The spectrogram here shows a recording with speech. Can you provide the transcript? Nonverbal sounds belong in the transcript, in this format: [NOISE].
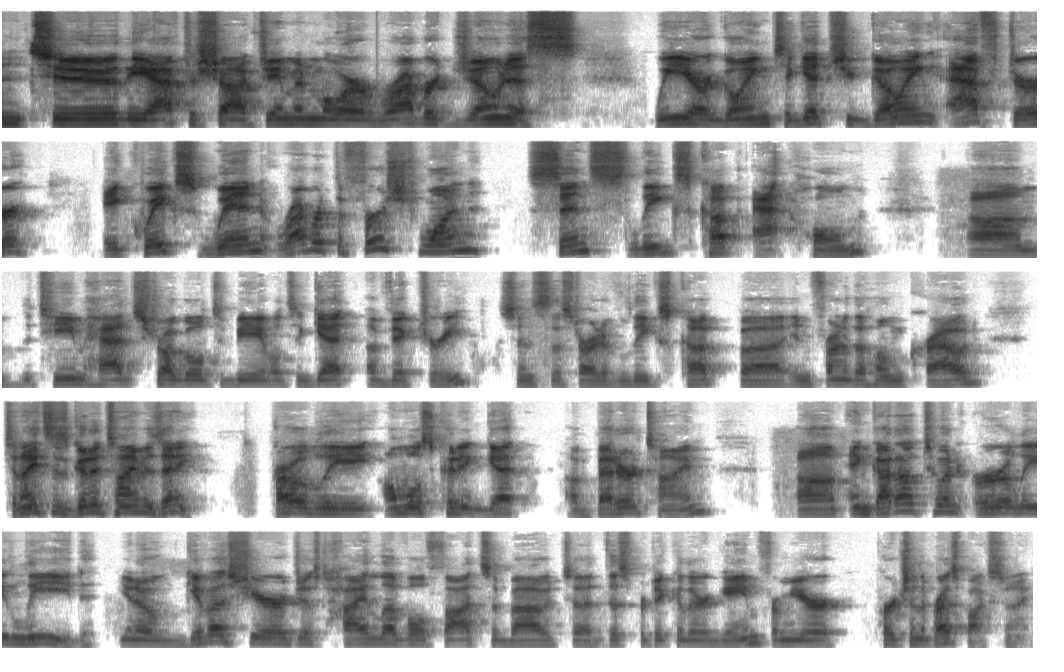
Into the aftershock. Jamon Moore, Robert Jonas. We are going to get you going after a Quakes win. Robert, the first one since Leagues Cup at home. Um, the team had struggled to be able to get a victory since the start of Leagues Cup uh, in front of the home crowd. Tonight's as good a time as any. Probably almost couldn't get a better time um, and got out to an early lead. You know, give us your just high level thoughts about uh, this particular game from your perch in the press box tonight.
